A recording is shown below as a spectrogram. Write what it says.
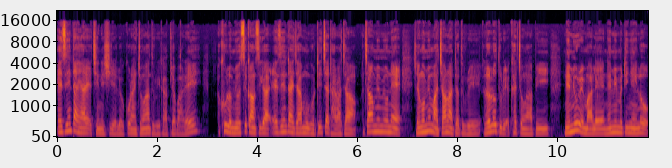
အဲစင်းတိုင်ရတဲ့အခြေအနေရှိတယ်လို့ကိုရိုင်ဂျွန်ရသူတွေကပြောပါတယ်အခုလိုမျိုးစစ်ကောင်စီကအဲစင်းတိုင်ကြားမှုကိုတင်းကျပ်ထားတာကြောင့်အကြောင်းမျိုးမျိုးနဲ့ရန်ကုန်မြို့မှာကြောင်းလာတက်သူတွေအလုပ်လုပ်သူတွေအခက်ကြုံရပြီးနေမျိုးတွေမှာလည်းနေမြေမတည်ငြိမ်လို့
